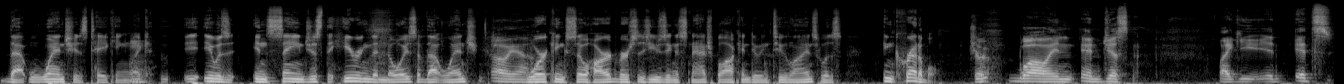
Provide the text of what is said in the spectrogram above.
that winch is taking. Hmm. Like it, it was insane just the hearing the noise of that winch. Oh, yeah. working so hard versus using a snatch block and doing two lines was incredible. Sure. Well, and and just like you, it, it's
